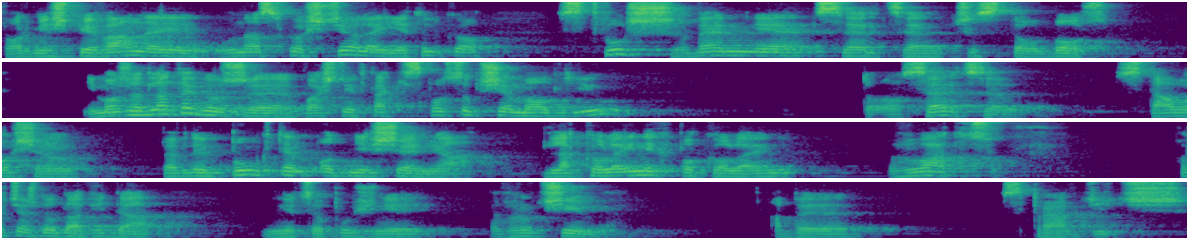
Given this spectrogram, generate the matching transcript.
formie śpiewanej u nas w kościele, nie tylko stwórz we mnie serce czysto Boże. I może dlatego, że właśnie w taki sposób się modlił, to serce stało się pewnym punktem odniesienia dla kolejnych pokoleń władców. Chociaż do Dawida nieco później wrócimy, aby sprawdzić,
